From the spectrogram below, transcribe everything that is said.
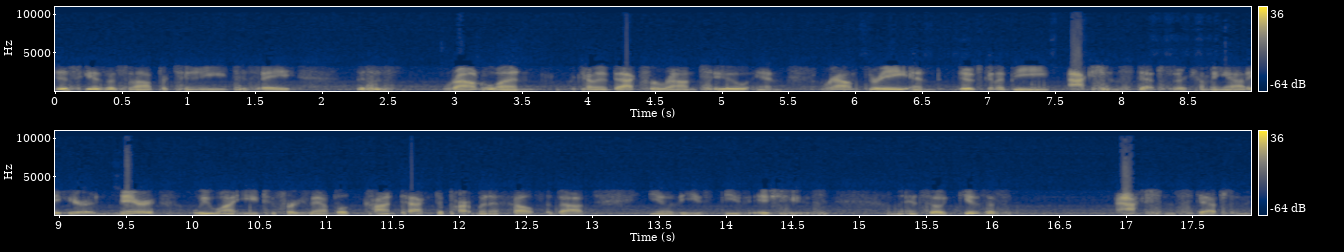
This gives us an opportunity to say, "This is round one. We're coming back for round two and round three, and there's going to be action steps that are coming out of here." And there, we want you to, for example, contact Department of Health about you know these these issues, and so it gives us action steps and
